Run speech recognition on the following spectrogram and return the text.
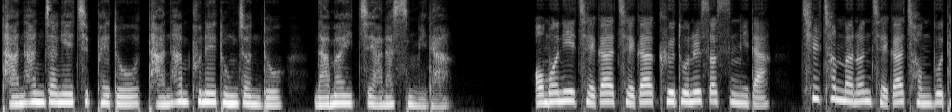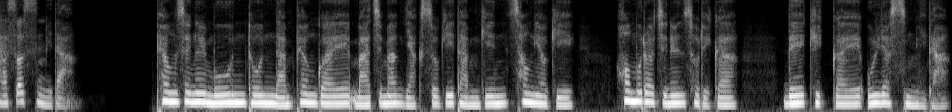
단 한 장의 지폐도 단 한 푼의 동전도 남아있지 않았습니다. 어머니 제가 제가 그 돈을 썼습니다. 7천만 원 제가 전부 다 썼습니다. 평생을 모은 돈 남편과의 마지막 약속이 담긴 성역이 허물어지는 소리가 내 귓가에 울렸습니다.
